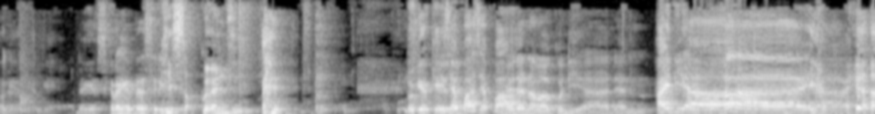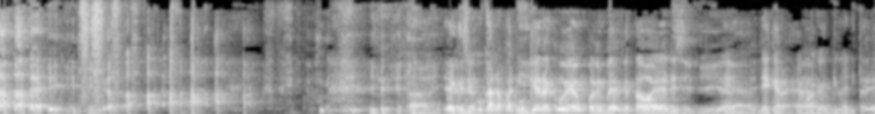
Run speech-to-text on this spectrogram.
oke oke Udah guys, sekarang kita serius. Isok anjing. oke oke siapa siapa Beda nama aku dia dan Hai dia Hai. Hai. Hai. Ah, ya kesibukan apa nih Mungkin aku yang paling banyak ketawa ya di sini ya. Iya, dia kan emang agak gila dikit.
